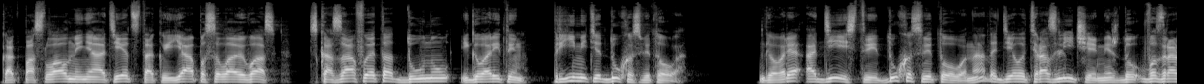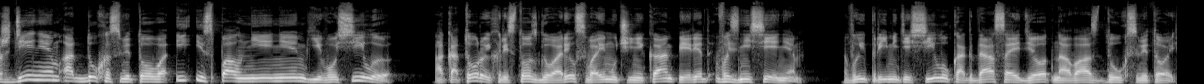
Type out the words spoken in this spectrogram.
Как послал меня Отец, так и я посылаю вас». Сказав это, дунул и говорит им – примите Духа Святого. Говоря о действии Духа Святого, надо делать различие между возрождением от Духа Святого и исполнением Его силою, о которой Христос говорил своим ученикам перед Вознесением. «Вы примете силу, когда сойдет на вас Дух Святой».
